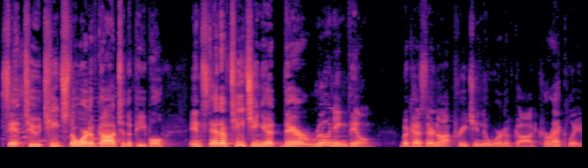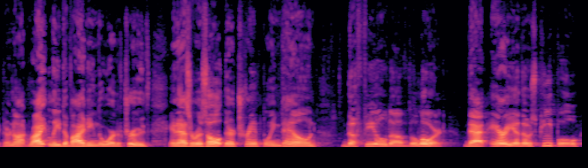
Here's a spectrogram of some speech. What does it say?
sent to teach the word of God to the people, instead of teaching it, they're ruining them because they're not preaching the Word of God correctly. They're not rightly dividing the Word of truth, and as a result, they're trampling down the field of the Lord. That area, those people,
